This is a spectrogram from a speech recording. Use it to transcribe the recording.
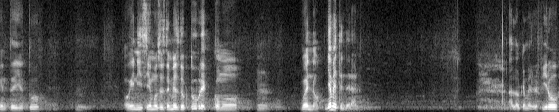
gente de YouTube. Hoy iniciamos este mes de octubre como... mm, Bueno, ya me entenderán. A lo que me refiero,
